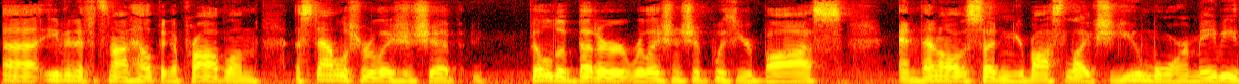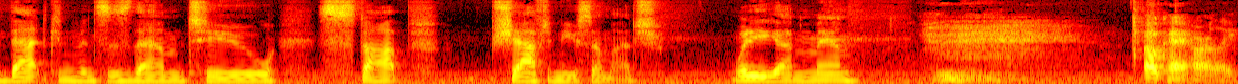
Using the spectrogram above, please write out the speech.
uh, even if it's not helping a problem, establish a relationship, build a better relationship with your boss, and then all of a sudden your boss likes you more. Maybe that convinces them to stop shafting you so much. What do you got, man? Okay, Harley.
